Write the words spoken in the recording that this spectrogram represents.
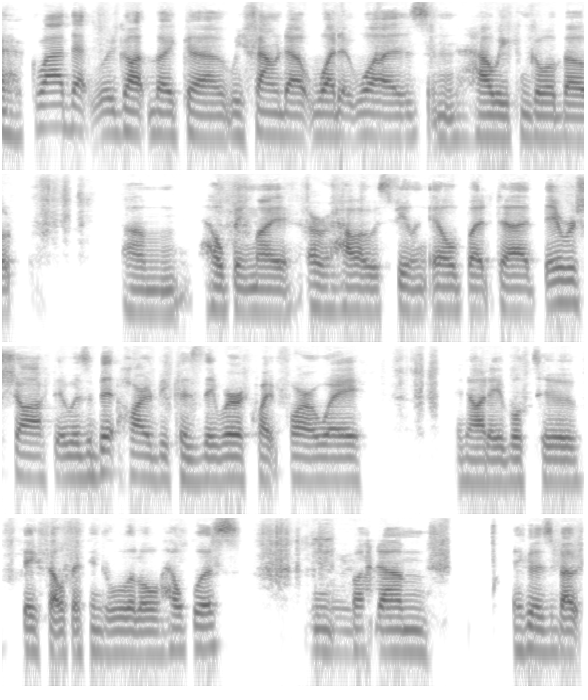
uh, glad that we got like uh, we found out what it was and how we can go about um, helping my or how I was feeling ill. But uh, they were shocked. It was a bit hard because they were quite far away and not able to. They felt I think a little helpless. Mm-hmm. But um, it was about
